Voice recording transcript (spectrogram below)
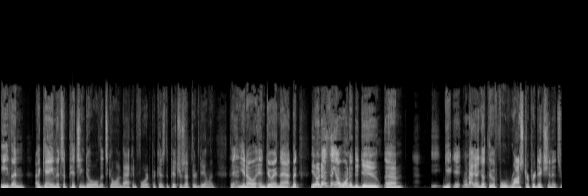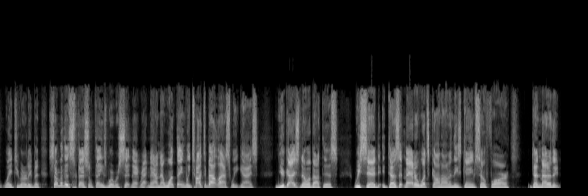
Even a game that's a pitching duel that's going back and forth because the pitcher's up there dealing, th- you know, and doing that. But you know, another thing I wanted to do. Um, you, you, we're not going to go through a full roster prediction. It's way too early, but some of the special things where we're sitting at right now. Now, one thing we talked about last week, guys, you guys know about this. We said it doesn't matter what's gone on in these games so far. It doesn't matter that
